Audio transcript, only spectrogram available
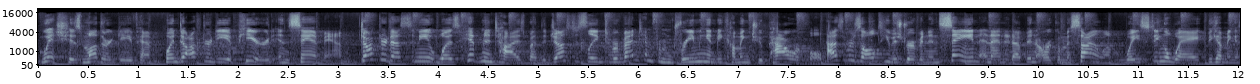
which his mother gave him, when Dr. D appeared in Sandman. Dr. Destiny was hypnotized by the Justice League to prevent him from dreaming and becoming too powerful. As a result, he was driven insane and ended up in Arkham Asylum, wasting away, becoming a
